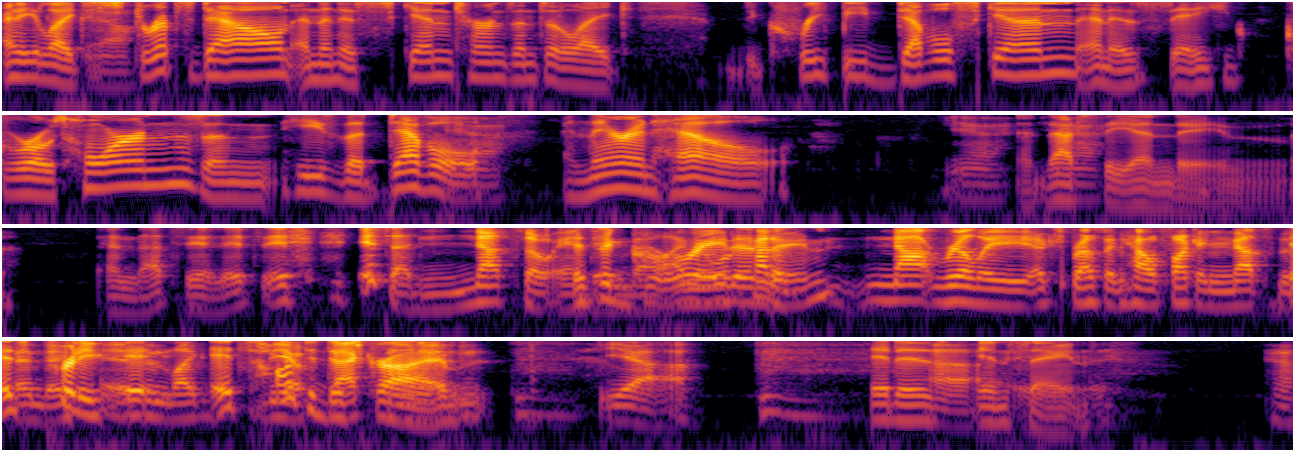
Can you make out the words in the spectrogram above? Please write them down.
and he like Yeah. strips down and then his skin turns into like creepy devil skin and his and he grows horns and he's the devil Yeah. and they're in hell Yeah. and that's yeah. the ending and that's it. It's it's it's a nutso ending. It's a though. I mean, great kind of ending. not really expressing how fucking nuts this It's ending pretty- is, it- and, like it's hard to on it describe. yeah. it is Uh, insane uh,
